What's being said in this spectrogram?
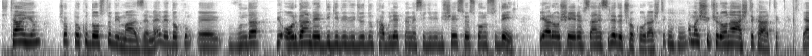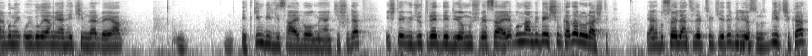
titanyum çok doku dostu bir malzeme ve doku, e, bunda bir organ reddi gibi vücudun kabul etmemesi gibi bir şey söz konusu değil. Bir ara o şehir efsanesiyle de çok uğraştık ama şükür onu aştık artık. Yani bunu uygulayamayan hekimler veya etkin bilgi sahibi olmayan kişiler işte vücut reddediyormuş vesaire. Bundan bir 5 yıl kadar uğraştık. Yani bu söylentileri Türkiye'de biliyorsunuz. Bir çıkar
